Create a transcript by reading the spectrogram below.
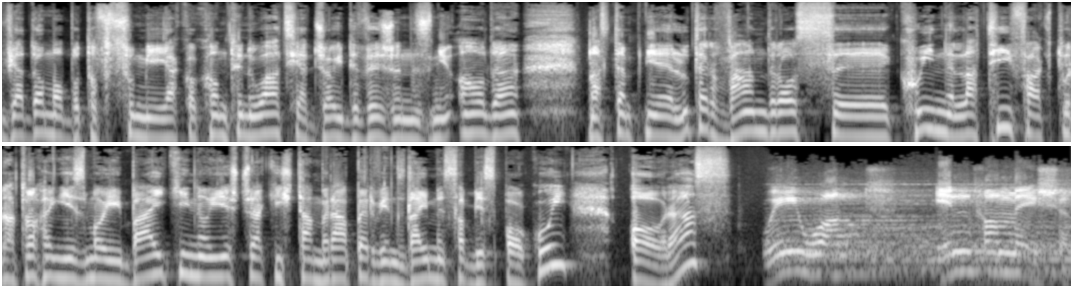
wiadomo, bo to w sumie jako kontynuacja Joy Division z New Order, następnie Luther Vandross, y, Queen Latifah, która trochę nie z mojej bajki, no i jeszcze jakiś tam raper, więc dajmy sobie spokój, oraz... We want information.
